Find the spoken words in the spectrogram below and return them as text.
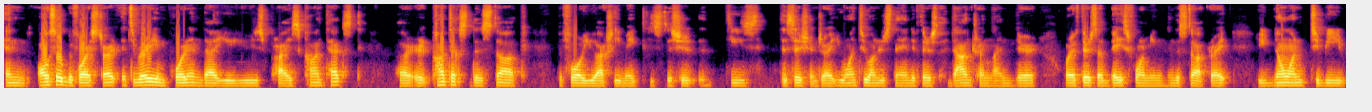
and also before I start, it's very important that you use price context or context of the stock before you actually make these these decisions, right? You want to understand if there's a downtrend line there or if there's a base forming in the stock, right? You don't want to be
